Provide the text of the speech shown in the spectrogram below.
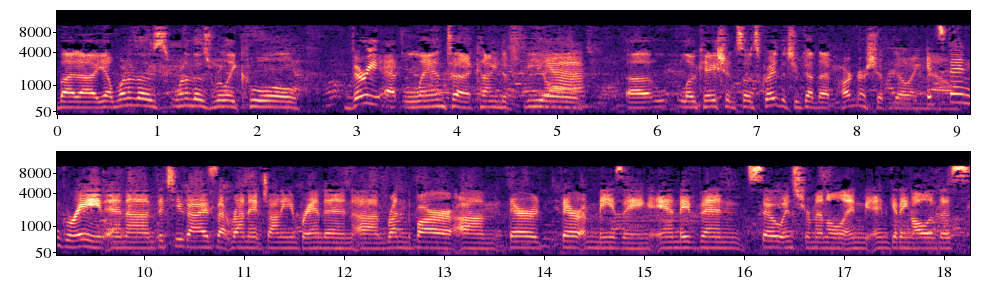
But uh, yeah, one of those one of those really cool, very Atlanta kind of feel Yeah. Uh, locations. So it's great that you've got that partnership going. It's been great, and um, the two guys that run it, Johnny and Brandon, um, run the bar. Um, they're they're amazing, and they've been so instrumental in, in getting all of this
